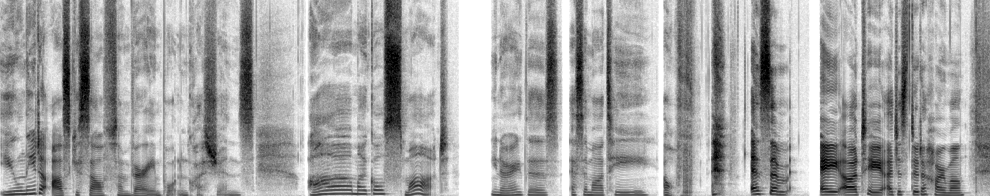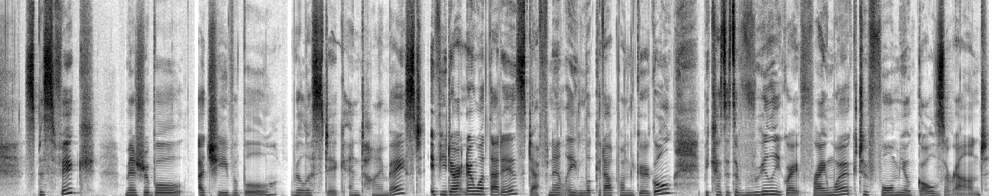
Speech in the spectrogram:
You'll need to ask yourself some very important questions. Are my goals smart? You know, there's SMRT. Oh, SMART. I just did a homer. Specific, measurable, achievable, realistic, and time based. If you don't know what that is, definitely look it up on Google because it's a really great framework to form your goals around.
